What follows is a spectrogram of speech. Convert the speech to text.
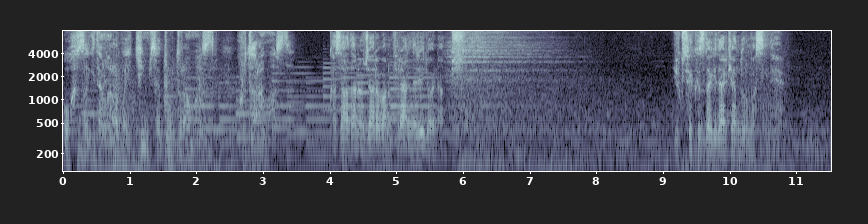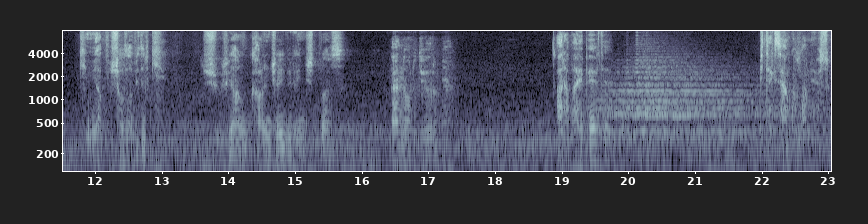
o hızla giden arabayı kimse durduramazdı. Kurtaramazdı. Kazadan önce arabanın frenleriyle oynanmış. Yüksek hızda giderken durmasın diye. Kim yapmış olabilir ki? Şükriye Hanım karıncayı bile incitmez. Ben de onu diyorum ya. Araba hep evde. Bir tek sen kullanıyorsun.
